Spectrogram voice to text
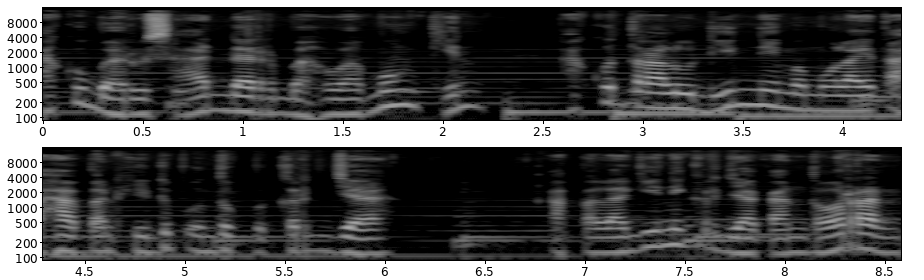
aku baru sadar bahwa mungkin aku terlalu dini memulai tahapan hidup untuk bekerja. Apalagi ini kerja kantoran,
